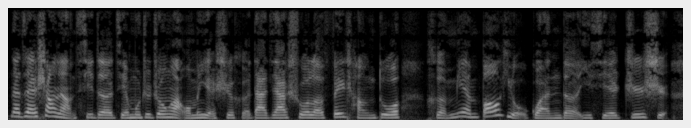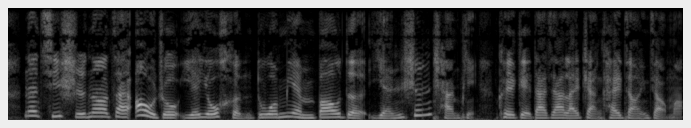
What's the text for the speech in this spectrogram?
那在上两期的节目之中啊，我们也是和大家说了非常多和面包有关的一些知识。那其实呢，在澳洲也有很多面包的延伸产品，可以给大家来展开讲一讲吗？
